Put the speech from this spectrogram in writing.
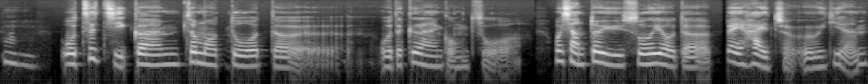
嗯我自己跟这么多的我的个案工作，我想对于所有的被害者而言，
